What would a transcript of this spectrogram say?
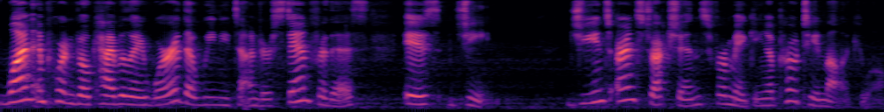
One important vocabulary word that we need to understand for this is gene. Genes are instructions for making a protein molecule.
